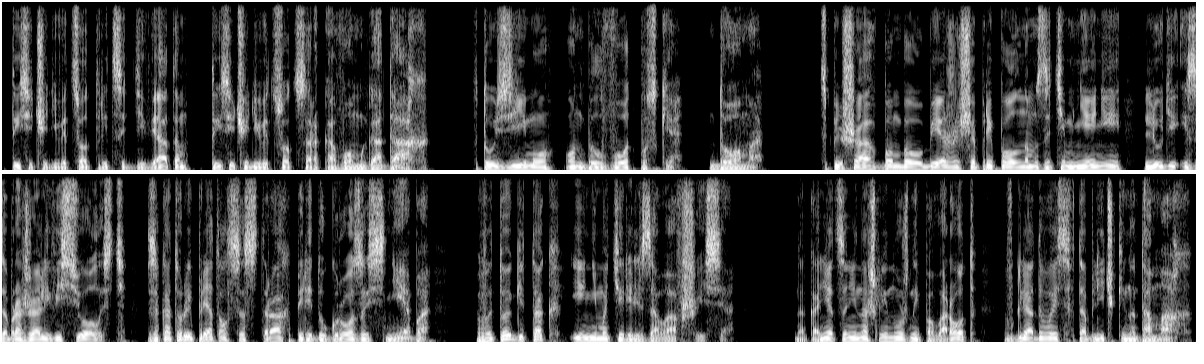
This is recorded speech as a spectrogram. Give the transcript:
в 1939-1940 годах. В ту зиму он был в отпуске, дома. Спеша в бомбоубежище при полном затемнении, люди изображали веселость, за которой прятался страх перед угрозой с неба, в итоге так и не материализовавшийся. Наконец они нашли нужный поворот, вглядываясь в таблички на домах.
